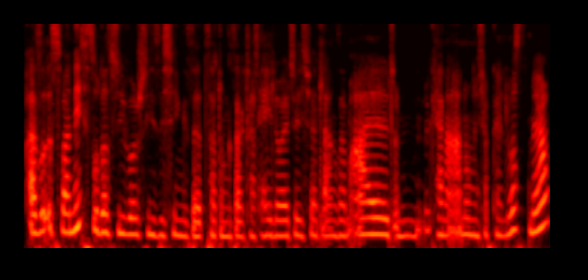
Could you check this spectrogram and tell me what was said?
also es war nicht so, dass Givenchy sich hingesetzt hat und gesagt hat, hey Leute, ich werde langsam alt und keine Ahnung, ich habe keine Lust mehr,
